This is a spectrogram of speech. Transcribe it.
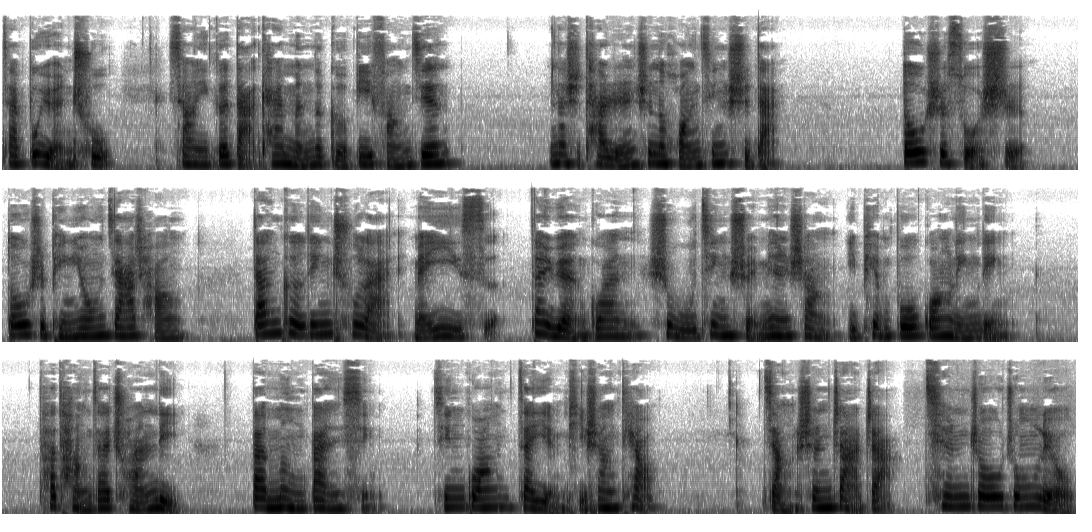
在不远处，像一个打开门的隔壁房间。那是他人生的黄金时代，都是琐事。都是平庸家常，单个拎出来没意思，但远观是无尽水面上一片波光粼粼。他躺在船里，半梦半醒，金光在眼皮上跳，桨声乍乍，千舟中流。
